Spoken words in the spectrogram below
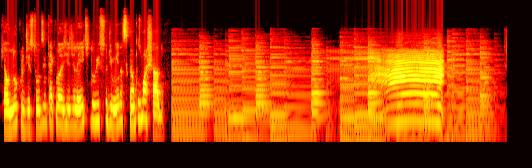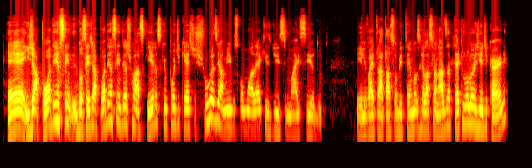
que é o Núcleo de Estudos em Tecnologia de Leite do IFSU de Minas, Campus Machado. É, e já podem vocês já podem acender as churrasqueiras que o podcast Churras e Amigos, como o Alex disse mais cedo, ele vai tratar sobre temas relacionados à tecnologia de carne.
